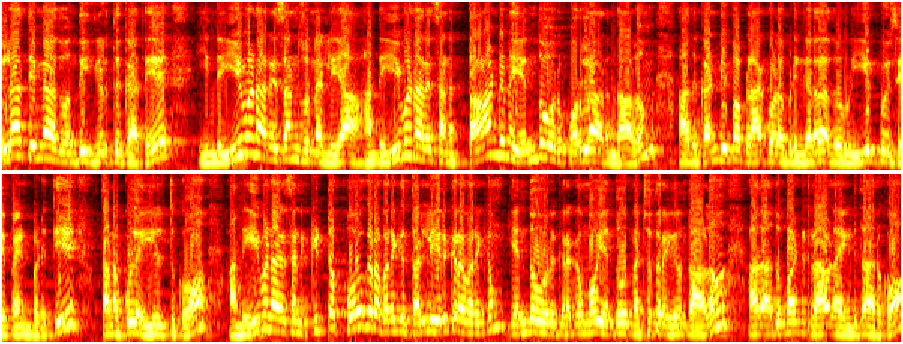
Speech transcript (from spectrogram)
எல்லாத்தையுமே அது வந்து இழுத்துக்காது. இந்த ஈவன் அரைசான்னு சொன்னேன் இல்லையா அந்த ஈவன் அரைசானை தாண்டின எந்த ஒரு பொருளாக இருந்தாலும் அது கண்டிப்பாக பிளாக் ஹோல் அப்படிங்கிறது அது ஒரு ஈர்ப்பு விசையை பயன்படுத்தி தனக்குள்ளே இழுத்துக்கும் அந்த ஈவன் அரசன் கிட்ட போகிற வரைக்கும் தள்ளி இருக்கிற வரைக்கும் எந்த ஒரு கிரகமோ எந்த ஒரு நட்சத்திரம் இருந்தாலும் அது அது பாட்டு டிராவல் ஆகிட்டு தான் இருக்கும்.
